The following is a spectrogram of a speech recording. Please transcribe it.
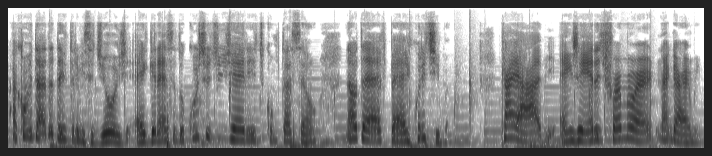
A convidada da entrevista de hoje é egressa do curso de Engenharia de Computação na UTF-PR Curitiba. Kaya Abi é engenheira de firmware na Garmin.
